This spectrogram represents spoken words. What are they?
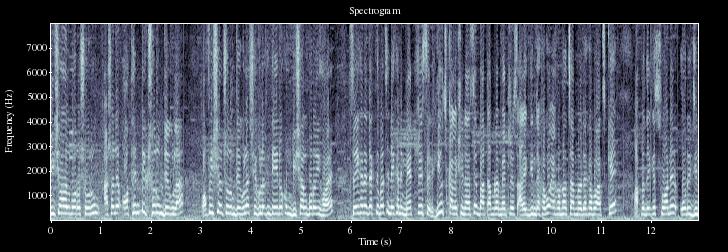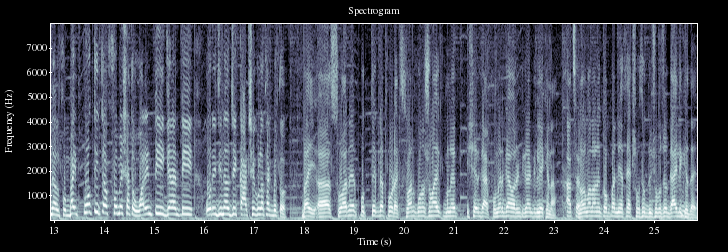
বিশাল বড় শোরুম। আসলে অথেন্টিক শোরুম যেগুলা অফিসিয়াল শোরুম যেগুলো সেগুলো কিন্তু এইরকম বিশাল বড়ই হয়। তো এখানে দেখতে পাচ্ছেন এখানে ম্যাট্রেসের হিউজ কালেকশন আছে বাট আমরা ম্যাট্রেস আরেকদিন দেখাবো। এখন হচ্ছে আমরা দেখাবো আজকে আপনাদেরকে সোয়ানের অরিজিনাল ফোম ভাই প্রতিটা ফোমের সাথে ওয়ারেন্টি গ্যারান্টি অরিজিনাল যে কার্ড সেগুলো থাকবে তো? ভাই সোয়ানের প্রত্যেকটা প্রোডাক্ট সোয়ান কোনো সময় মানে ইসের গায়ে ফোমের গায়ে ওয়ারেন্টি গ্যারান্টি লেখে না। আচ্ছা। নর্মাল অনেক কোম্পানি আছে একশো বছর দুইশো বছর গায়ে লিখে দেয়।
